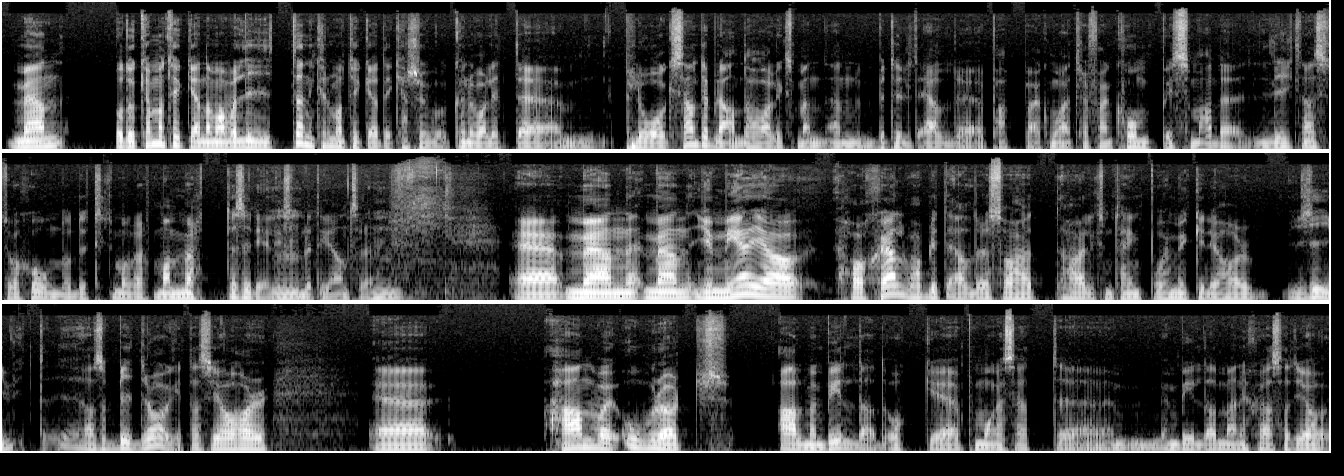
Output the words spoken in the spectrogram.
men och då kan man tycka, när man var liten, kunde man tycka att det kanske kunde vara lite mm, plågsamt ibland att ha liksom en, en betydligt äldre pappa. Jag kommer ihåg att jag träffade en kompis som hade liknande situation och det tyckte man, man möttes i det liksom mm. lite grann sådär. Mm. Eh, men, men ju mer jag har själv har blivit äldre så har jag, har jag liksom tänkt på hur mycket det har givit, alltså bidragit. Alltså jag har, eh, han var oerhört allmänbildad och eh, på många sätt eh, en bildad människa. Så att jag,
